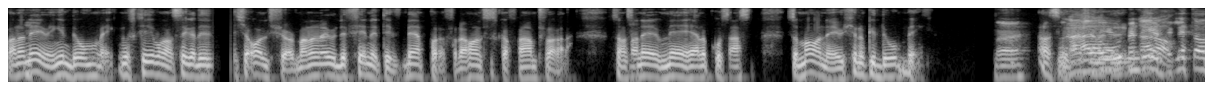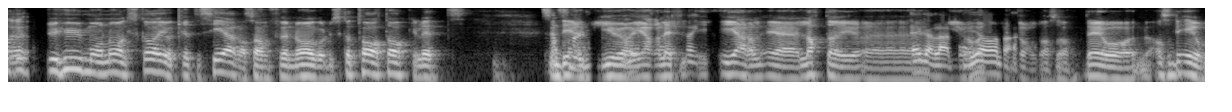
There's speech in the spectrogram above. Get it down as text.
Men han er jo ingen dumming. Nå skriver han sikkert ikke alt sjøl, men han er jo definitivt med på det, for det er han som skal fremføre det. Så han er jo med i hele prosessen. Så mannen er jo ikke noe dumming. Nei. Altså, Nei, jo- men det er jo litt at du, du humoren òg skal jo kritisere samfunnet òg, og du skal ta tak i litt en del miljøer. Gjøre litt gjøre eh, latter eh, av det. altså. Det er jo, altså, det er jo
